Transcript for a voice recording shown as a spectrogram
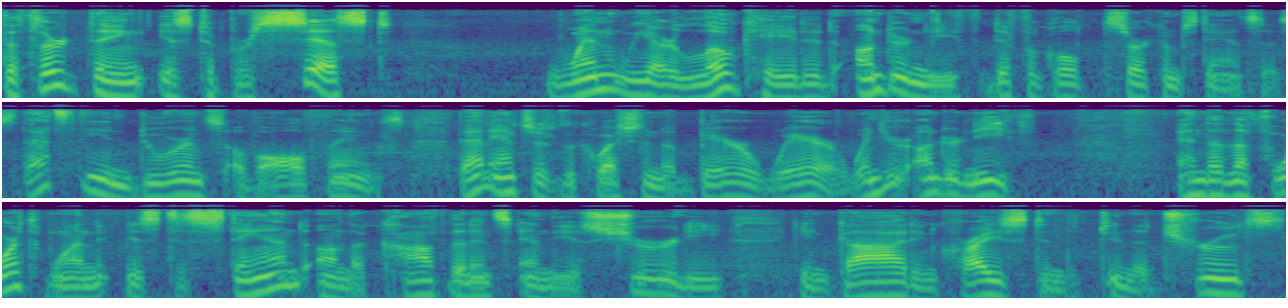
The third thing is to persist when we are located underneath difficult circumstances. That's the endurance of all things. That answers the question of bear where, when you're underneath. And then the fourth one is to stand on the confidence and the assurity in God, in Christ, in the, in the truths,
